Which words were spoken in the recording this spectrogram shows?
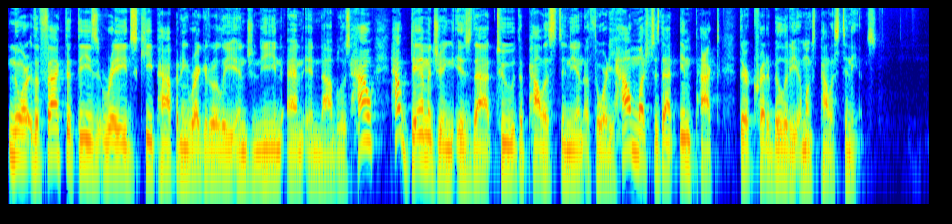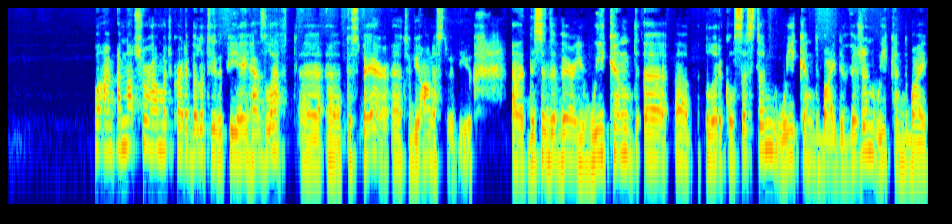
Nour, the fact that these raids keep happening regularly in Jenin and in Nablus, how, how damaging is that to the Palestinian Authority? How much does that impact their credibility amongst Palestinians? Well, I'm, I'm not sure how much credibility the PA has left uh, uh, to spare, uh, to be honest with you. Uh, this is a very weakened uh, uh, political system, weakened by division, weakened by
